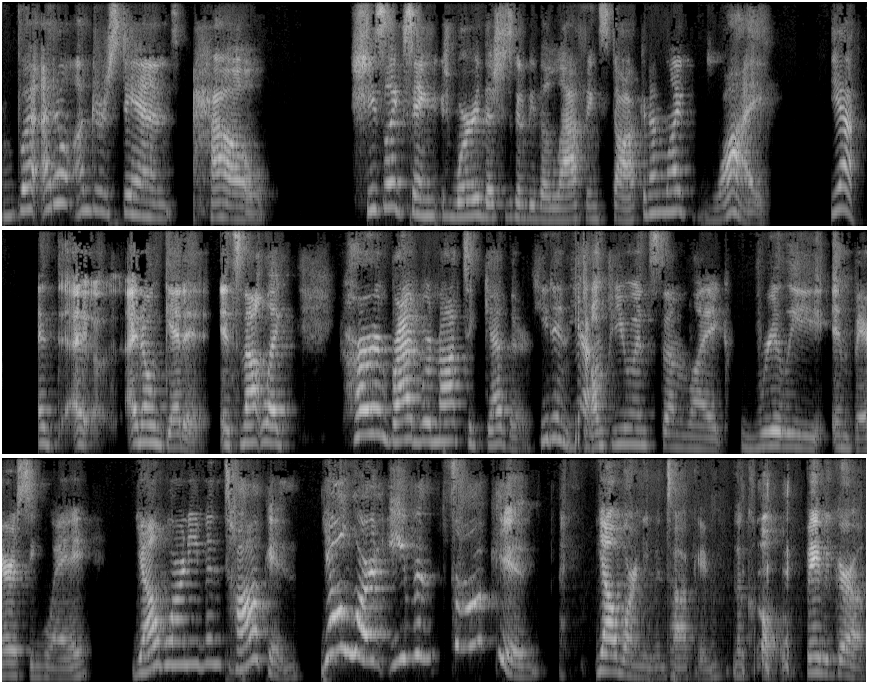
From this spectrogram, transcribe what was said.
But i don't understand how she's like saying worried that she's going to be the laughing stock and i'm like why? Yeah. And I, I don't get it. It's not like her and brad were not together. He didn't Yeah. dump you in some like really embarrassing way y'all weren't even talking y'all weren't even talking y'all weren't even talking nicole baby girl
